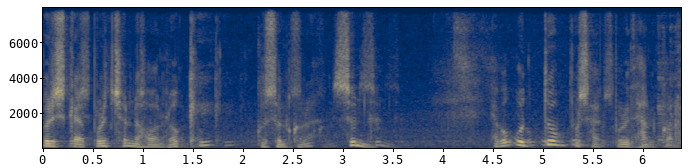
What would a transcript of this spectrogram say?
পরিষ্কার, পরিচ্ছন্ন হওয়ার লক্ষ্যে গোসল করা শূন্য এবং উত্তম পোশাক পরিধান করা।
